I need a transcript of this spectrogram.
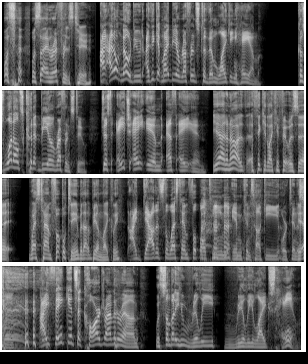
What's that, what's that in reference to? I, I don't know, dude. I think it might be a reference to them liking ham. Because what else could it be a reference to? Just H A M F A N. Yeah, I don't know. I, I thinking like if it was a West Ham football team, but that would be unlikely. I doubt it's the West Ham football team in Kentucky or Tennessee. I think it's a car driving around with somebody who really, really likes ham.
